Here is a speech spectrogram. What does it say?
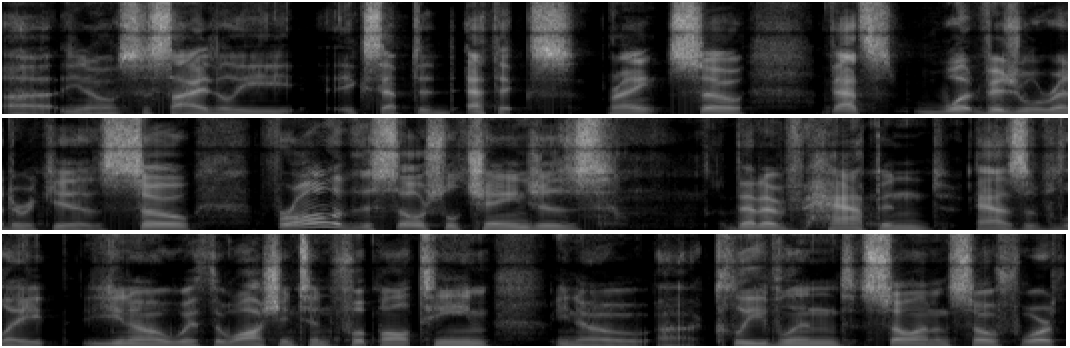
uh, you know societally accepted ethics right? So that's what visual rhetoric is. So for all of the social changes that have happened as of late you know with the washington football team you know uh, cleveland so on and so forth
